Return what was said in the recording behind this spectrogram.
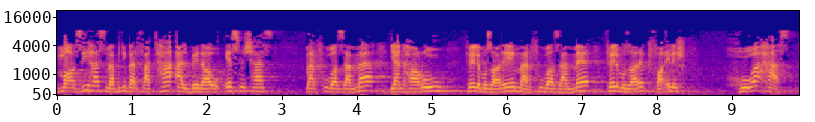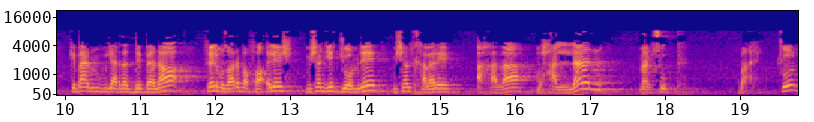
ماضی هست مبنی بر فتحه البناء اسمش هست مرفوع با ضمه ینهارو فعل مضارع مرفوع با ضمه فعل مضارع فاعلش هو هست که برمیگردد به بنا فعل مضارع با فاعلش میشن یک جمله میشن خبر اخذه محلن منصوب. بله. چون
